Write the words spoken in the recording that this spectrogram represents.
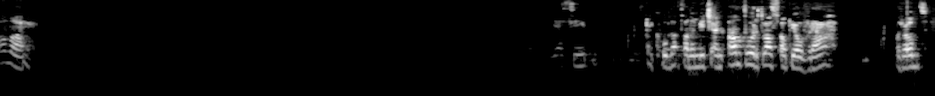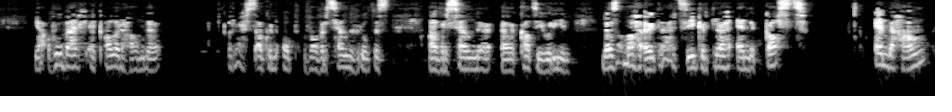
Amai. Jessie, ik hoop dat dat een beetje een antwoord was op jouw vraag rond ja, hoe berg ik allerhande rugzakken op van verschillende groottes en verschillende uh, categorieën. Dus dat mag uiteraard zeker terug in de kast, in de hang.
